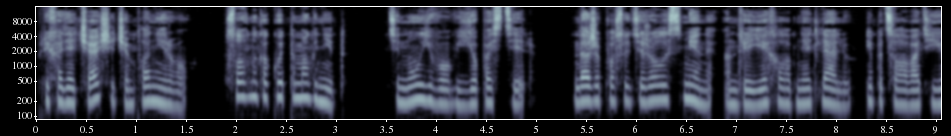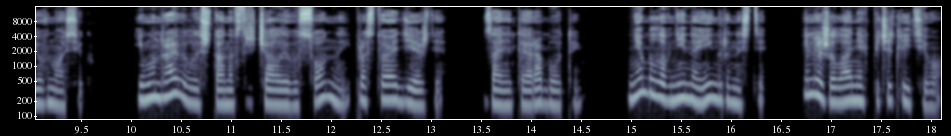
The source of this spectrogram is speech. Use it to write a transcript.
приходя чаще, чем планировал. Словно какой-то магнит тянул его в ее постель. Даже после тяжелой смены Андрей ехал обнять Лялю и поцеловать ее в носик. Ему нравилось, что она встречала его сонной, простой одежде, занятой работой. Не было в ней наигранности или желания впечатлить его.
